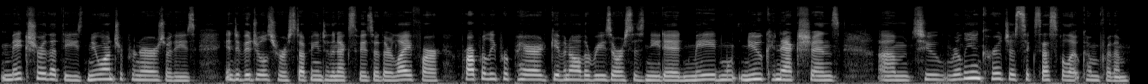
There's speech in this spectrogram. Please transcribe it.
make sure that these new entrepreneurs or these individuals who are stepping into the next phase of their life are properly prepared, given all the resources needed, made m- new connections um, to really encourage a successful outcome for them.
